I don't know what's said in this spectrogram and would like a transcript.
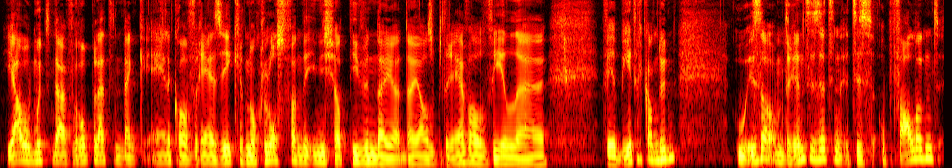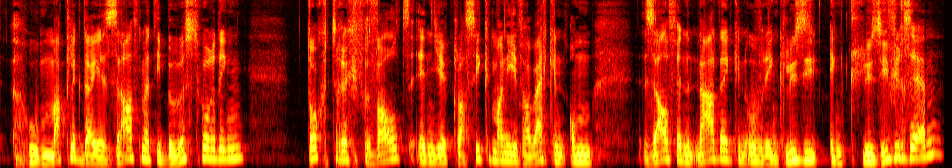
ja, we moeten daarvoor opletten, ben ik eigenlijk al vrij zeker, nog los van de initiatieven, dat je, dat je als bedrijf al veel, uh, veel beter kan doen. Hoe is dat om erin te zitten? Het is opvallend hoe makkelijk dat je zelf met die bewustwording toch terug vervalt in je klassieke manier van werken. Om zelf in het nadenken over inclusie, inclusiever zijn,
